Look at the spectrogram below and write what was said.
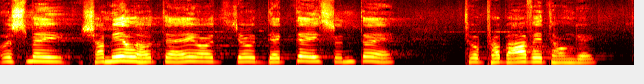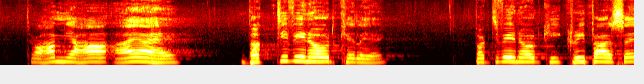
उसमें शामिल होते हैं और जो देखते हैं, सुनते हैं तो प्रभावित होंगे। तो हम यहाँ आया है भक्ति विनोद के लिए। भक्ति विनोद की कृपा से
